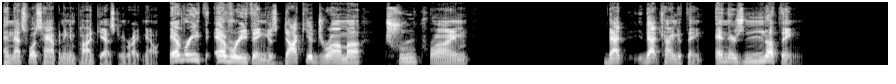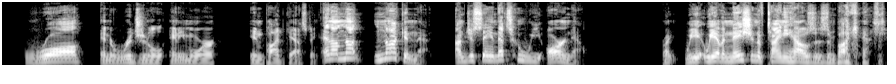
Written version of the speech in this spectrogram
and that's what's happening in podcasting right now. Every everything is docudrama, true crime, that that kind of thing, and there's nothing raw and original anymore in podcasting. And I'm not knocking that. I'm just saying that's who we are now. Right? We we have a nation of tiny houses in podcasting.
